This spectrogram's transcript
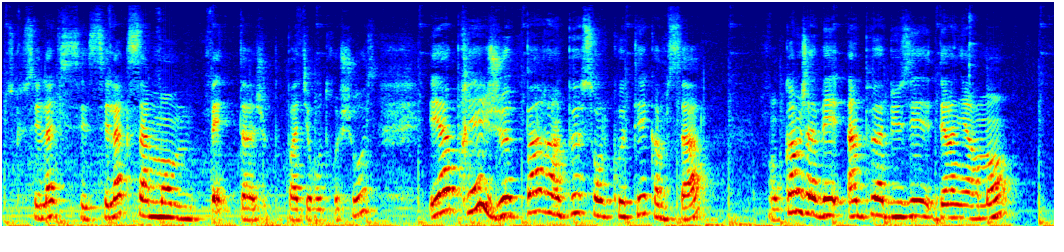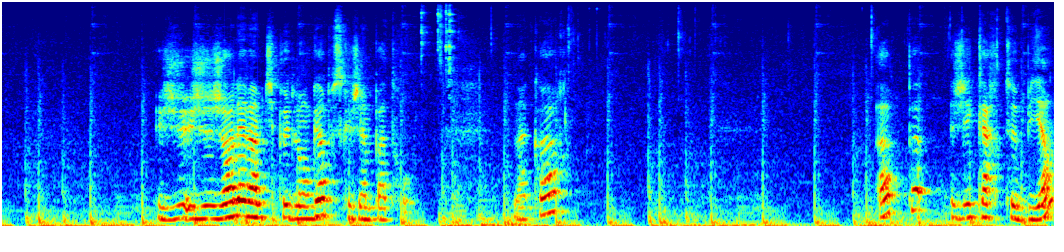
parce que c'est là, que ça m'embête, hein, je ne peux pas dire autre chose. Et après, je pars un peu sur le côté comme ça. Donc, comme j'avais un peu abusé dernièrement, j'enlève un petit peu de longueur parce que j'aime pas trop. D'accord? Hop, j'écarte bien.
